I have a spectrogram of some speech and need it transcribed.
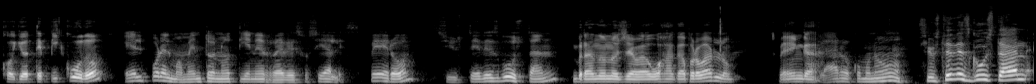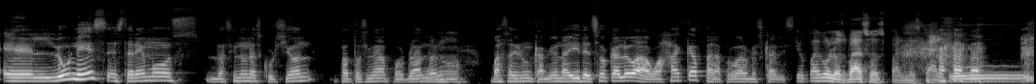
Coyote Picudo. Él por el momento no tiene redes sociales, pero si ustedes gustan, Brandon nos lleva a Oaxaca a probarlo. Venga. claro, cómo no. Si ustedes gustan, el lunes estaremos haciendo una excursión patrocinada por cómo Brandon. no. Va a salir un camión ahí del Zócalo a Oaxaca para probar mezcales. Yo pago los vasos para el mezcal. Uy, el-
